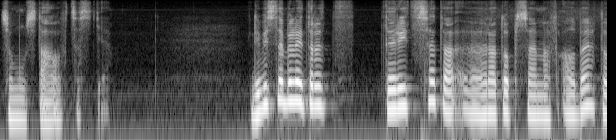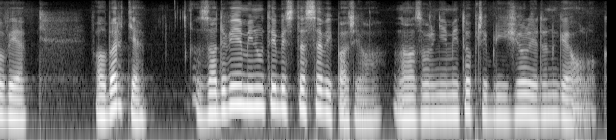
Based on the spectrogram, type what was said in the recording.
co mu stálo v cestě. Kdybyste byli triceratopsem v Albertově, v Albertě, za dvě minuty byste se vypařila. Názorně mi to přiblížil jeden geolog.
